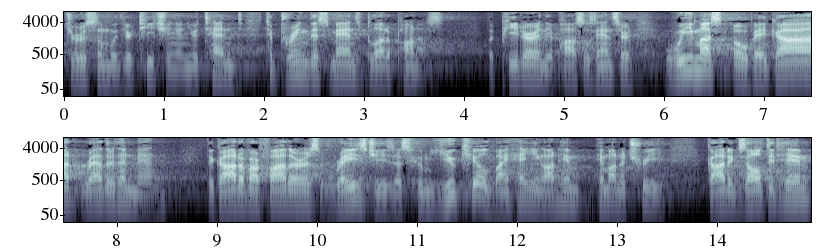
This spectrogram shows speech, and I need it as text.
Jerusalem with your teaching, and you intend to bring this man's blood upon us. But Peter and the apostles answered, We must obey God rather than men. The God of our fathers raised Jesus, whom you killed by hanging on him, him on a tree. God exalted him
